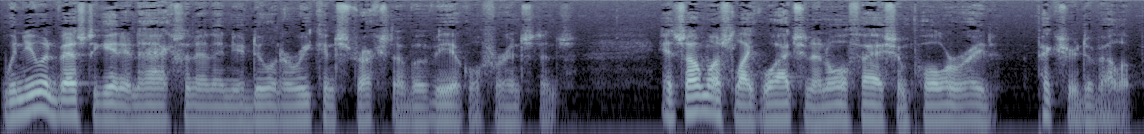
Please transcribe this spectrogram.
when you investigate an accident and you're doing a reconstruction of a vehicle, for instance, it's almost like watching an old fashioned Polaroid picture develop.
